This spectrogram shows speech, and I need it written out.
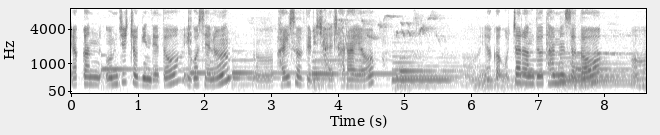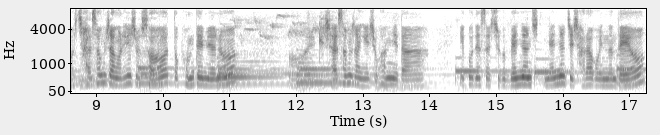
약간 음지 쪽인데도 이곳에는 어, 바이솔들이 잘 자라요. 어, 약간 웃자란 듯 하면서도 어, 잘 성장을 해줘서 또 봄 되면은 어, 이렇게 잘 성장해주고 합니다. 이곳에서 지금 몇 년, 몇 년째 자라고 있는데요.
